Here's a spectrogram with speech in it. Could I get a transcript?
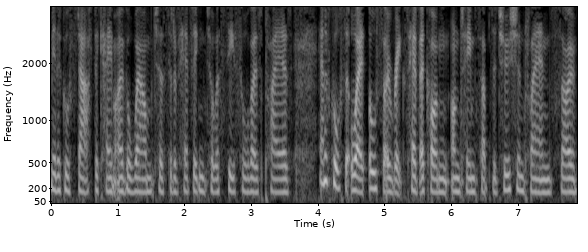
medical staff became overwhelmed to sort of having to assess all those players. And of course, it also wreaks havoc on, on team substitution plans. So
